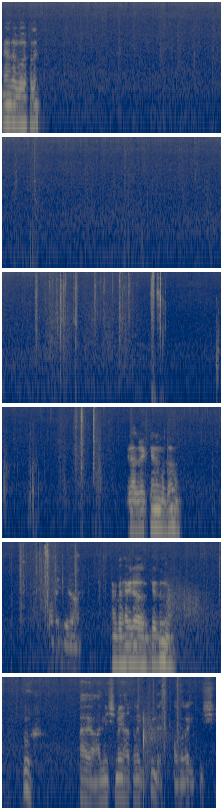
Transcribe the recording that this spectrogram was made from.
Nerede bu arkadaş? Biraz bekleyelim burada mı? Hadi ya. Hadi hayra geldin mi? Uh. Ya anne işime yardıma gittim de pazara gitmiş.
